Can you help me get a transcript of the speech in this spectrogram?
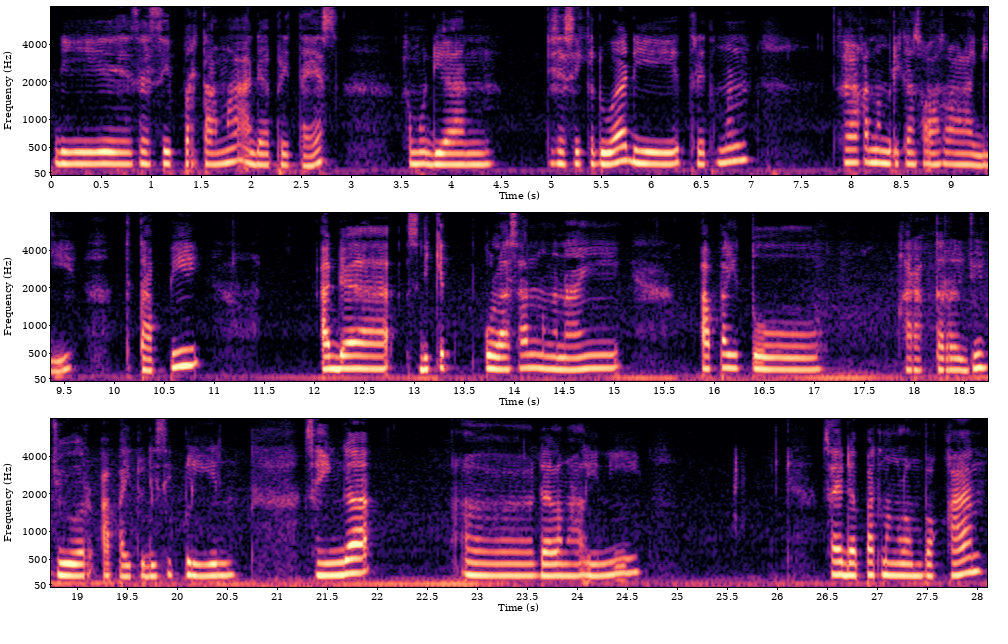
Di sesi pertama ada pretest, kemudian di sesi kedua di treatment saya akan memberikan soal-soal lagi, tetapi ada sedikit ulasan mengenai apa itu karakter jujur, apa itu disiplin, sehingga eh, dalam hal ini saya dapat mengelompokkan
